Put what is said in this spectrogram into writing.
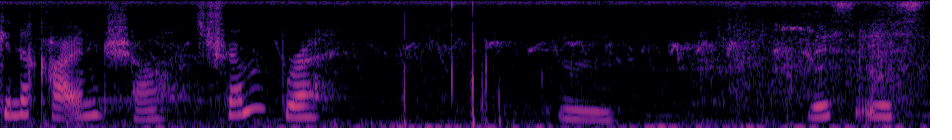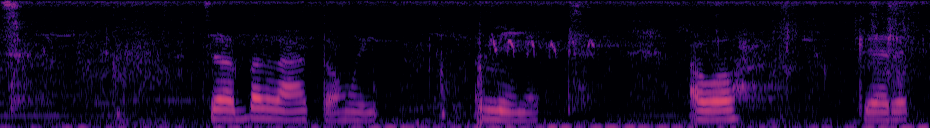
Kinakain siya. Siyempre. Mm. This is the balatong. Wait, a minute. I will get it.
